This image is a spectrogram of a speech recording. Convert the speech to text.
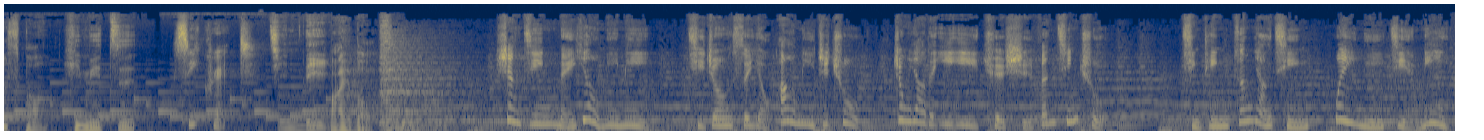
Gospel 秘密 Secret 经历 Bible 圣经没有秘密，其中虽有奥秘之处，重要的意义却十分清楚。请听曾阳晴为你解密。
